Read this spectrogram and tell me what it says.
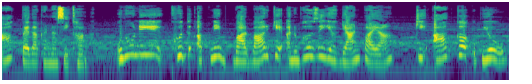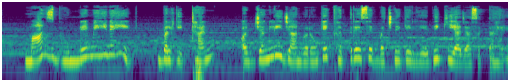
आग पैदा करना सीखा। उन्होंने खुद अपने बार बार के अनुभव से यह ज्ञान पाया कि आग का उपयोग मांस भूनने में ही नहीं, बल्कि ठंड और जंगली जानवरों के खतरे से बचने के लिए भी किया जा सकता है।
